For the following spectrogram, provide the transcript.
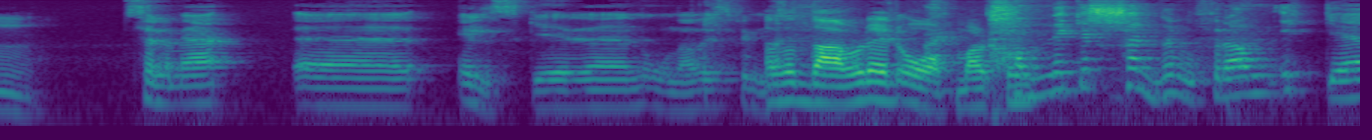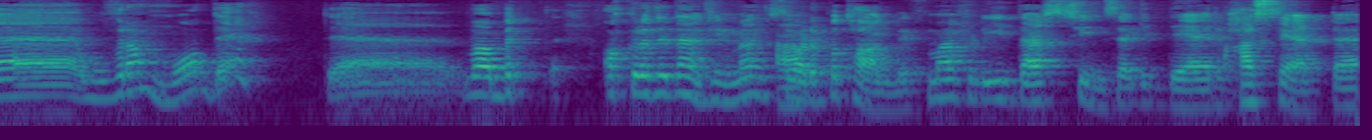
mm. Selv om jeg eh, elsker eh, noen av disse filmene. Altså Der hvor det helt åpenbart kan ikke skjønne hvorfor han ikke Hvorfor han må det. det Akkurat i denne filmen så Ja. var det påtagelig for meg, Fordi der syns jeg ikke det reflekterte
